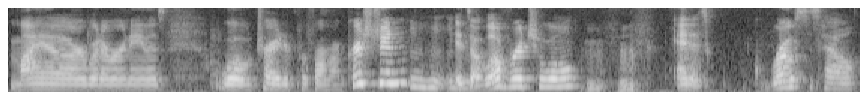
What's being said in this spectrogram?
Maya or whatever her name is will try to perform on Christian. Mhm, It's a love ritual, hmm and it's gross as hell.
